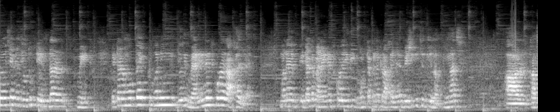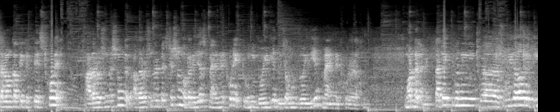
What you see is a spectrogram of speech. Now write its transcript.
রয়েছে, এটা যেহেতু টেন্ডার মিট এটার মধ্যে একটুখানি যদি ম্যারিনেট করে রাখা যায় মানে এটাকে ম্যারিনেট করে যদি ঘন্টাখানেক রাখা যায়, বেশি কিছু দিয়ে না, পেঁয়াজ আর কাঁচা লঙ্কাকে পেস্ট করে আদা রসুনের সঙ্গে, আদা রসুনের পেস্টের সঙ্গে ওটাকে জাস্ট ম্যারিনেট করে একটুখানি দই দিয়ে, দু চামচ দই দিয়ে ম্যারিনেট করে রাখুন। ঘন্টাখানেক। তাতে একটুখানি সুবিধা হবে কি?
